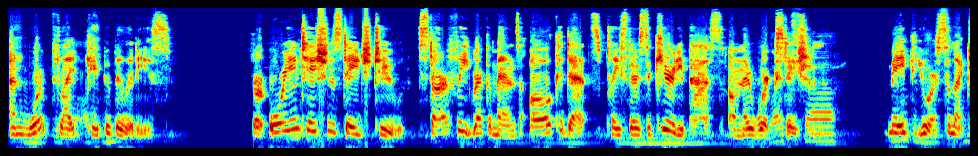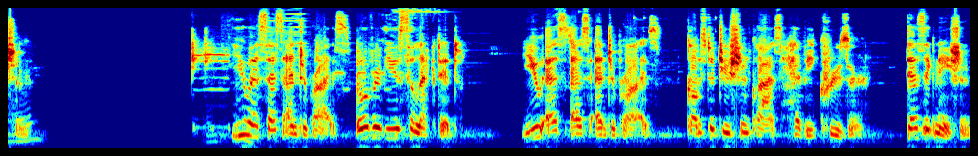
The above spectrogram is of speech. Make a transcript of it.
and Warp Flight. Capabilities. For Orientation Stage 2, Starfleet recommends all cadets place their security pass on their workstation. uh, Make your selection. USS Enterprise. Overview selected. USS Enterprise. Constitution Class Heavy Cruiser. Designation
